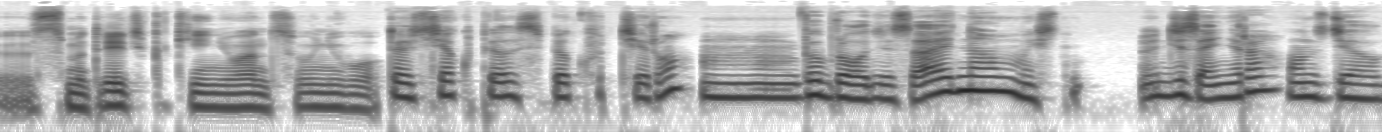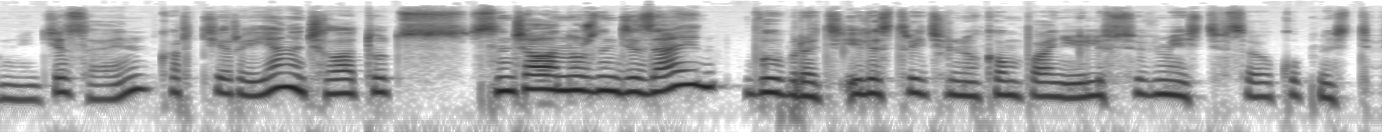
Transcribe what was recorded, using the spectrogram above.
э, смотреть, какие нюансы у него. То есть я купила себе квартиру, выбрала дизайна, мы с- дизайнера, он сделал мне дизайн квартиры. Я начала тут... Сначала нужно дизайн выбрать или строительную компанию, или все вместе в совокупности.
